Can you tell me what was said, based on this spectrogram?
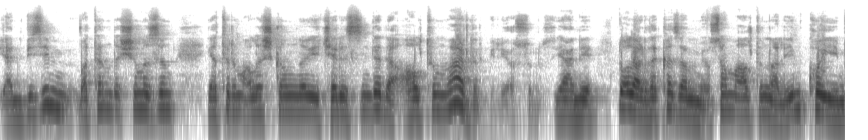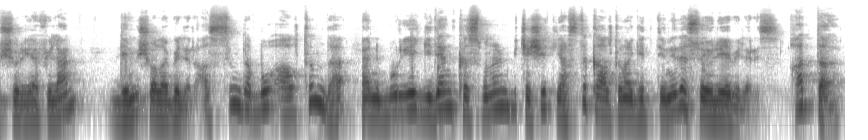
yani bizim vatandaşımızın yatırım alışkanlığı içerisinde de altın vardır biliyorsunuz. Yani dolarda kazanmıyorsam altın alayım koyayım şuraya filan demiş olabilir. Aslında bu altın da yani buraya giden kısmının bir çeşit yastık altına gittiğini de söyleyebiliriz. Hatta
